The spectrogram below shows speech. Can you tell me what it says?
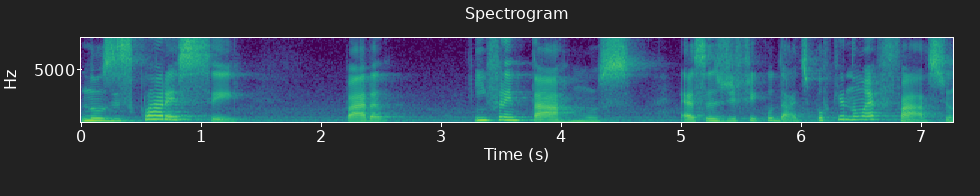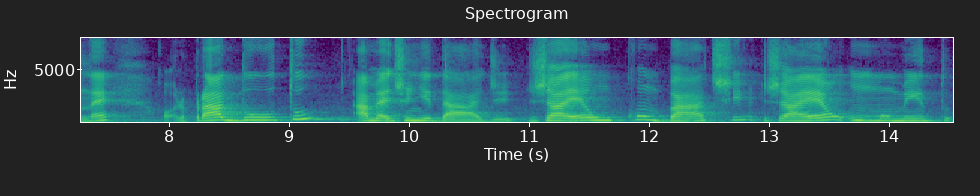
nos esclarecer para enfrentarmos essas dificuldades, porque não é fácil, né? Ora, para adulto, a mediunidade já é um combate, já é um momento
